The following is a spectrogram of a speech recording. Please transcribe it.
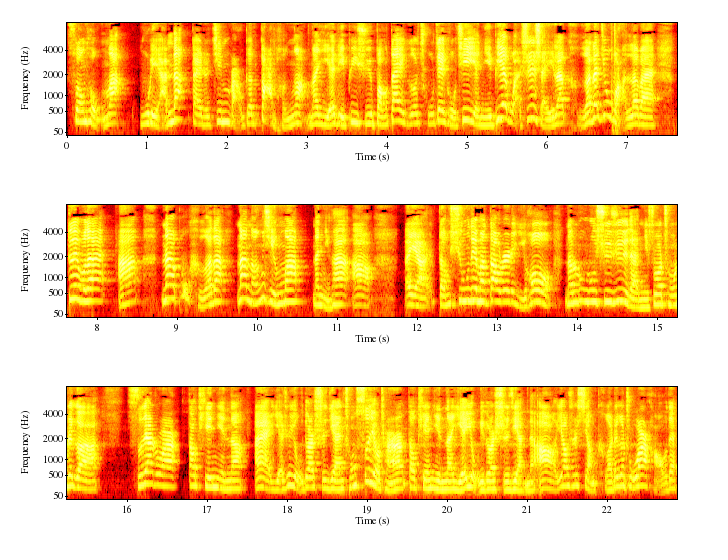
双筒子。五连的带着金宝跟大鹏啊，那也得必须帮戴哥出这口气呀！你别管是谁了，咳的就完了呗，对不对啊？那不咳的那能行吗？那你看啊，哎呀，等兄弟们到这儿了以后，那陆陆续续的，你说从这个石家庄到天津呢，哎，也是有一段时间；从四九城到天津呢，也有一段时间的啊。要是想咳这个朱二豪的，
